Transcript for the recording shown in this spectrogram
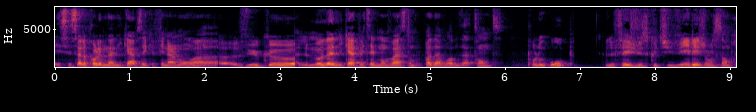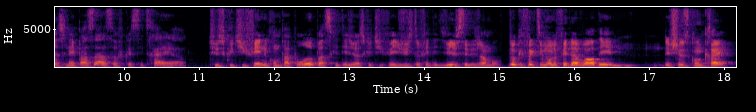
et c'est ça le problème d'handicap, c'est que finalement, euh, vu que le mode handicap est tellement vaste, on peut pas avoir des attentes pour le groupe. Le fait juste que tu vis, les gens sont impressionnés par ça, sauf que c'est très... Euh, tout ce que tu fais ne compte pas pour eux parce que déjà ce que tu fais, juste le fait d'être vivre, c'est déjà bon. Donc effectivement, le fait d'avoir des, des choses concrètes,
